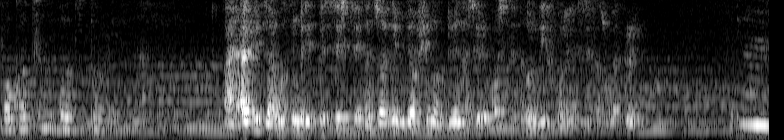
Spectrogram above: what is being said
forgotten old stories. I argued that with him, but he persisted, and so I gave him the option of doing as he requested, only if only the sisters would agree. Hmm.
